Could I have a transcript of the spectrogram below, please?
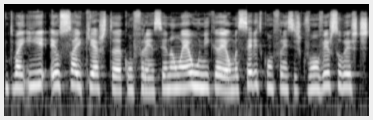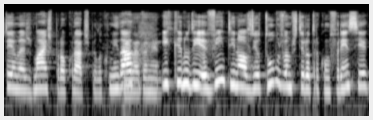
Muito bem. E eu sei que esta conferência não é única, é uma série de conferências que vão haver sobre estes temas mais procurados pela comunidade. Exatamente. E que no dia 29 de outubro vamos ter outra conferência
